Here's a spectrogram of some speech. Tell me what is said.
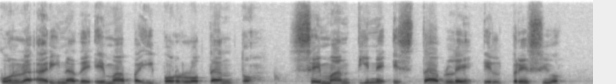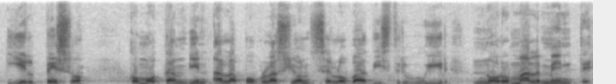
con la harina de EMAPA y por lo tanto se mantiene estable el precio y el peso, como también a la población se lo va a distribuir normalmente.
